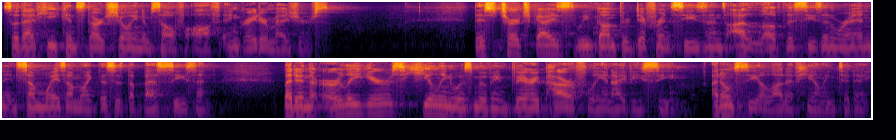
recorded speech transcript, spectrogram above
so that he can start showing himself off in greater measures. This church, guys, we've gone through different seasons. I love the season we're in. In some ways, I'm like, this is the best season. But in the early years, healing was moving very powerfully in IVC. I don't see a lot of healing today.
